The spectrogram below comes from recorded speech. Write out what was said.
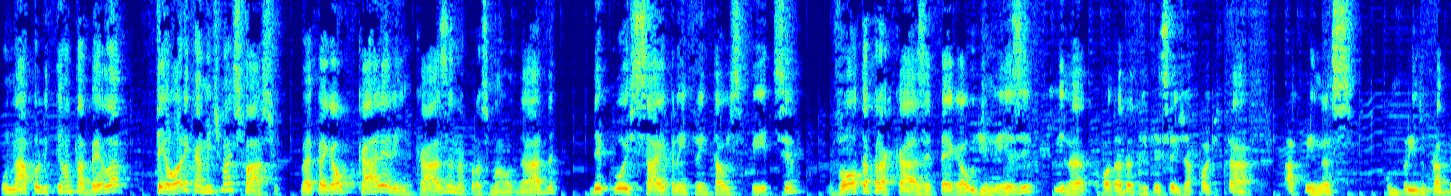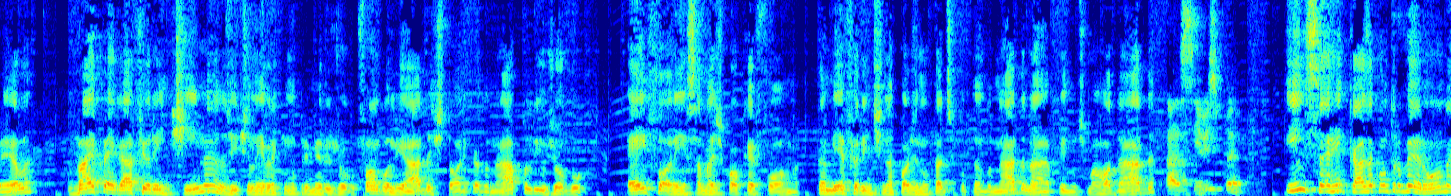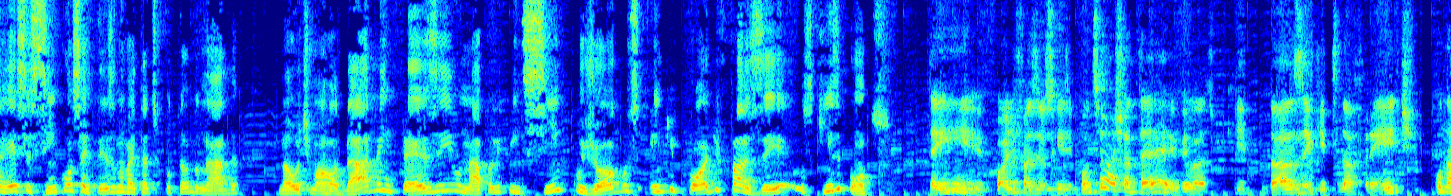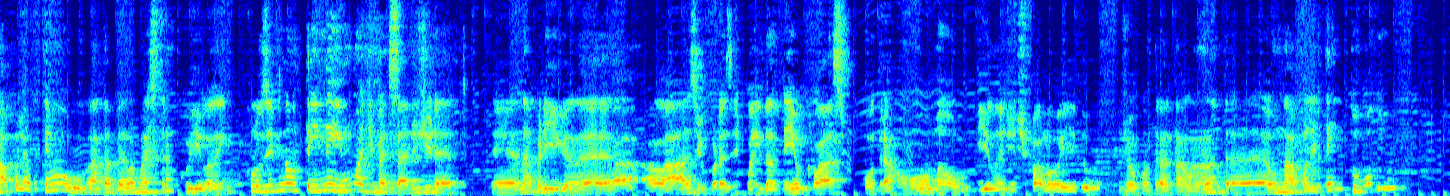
o Napoli tem uma tabela teoricamente mais fácil. Vai pegar o Cagliari em casa na próxima rodada, depois sai para enfrentar o Spezia, volta para casa e pega o Udinese, que na rodada 36 já pode estar apenas cumprindo tabela. Vai pegar a Fiorentina, a gente lembra que no primeiro jogo foi uma goleada histórica do Napoli, o jogo é em Florença, mas de qualquer forma, também a Fiorentina pode não estar disputando nada na penúltima rodada. Assim eu espero. E encerra em casa contra o Verona, esse sim, com certeza, não vai estar disputando nada na última rodada. Em tese, o Napoli tem cinco jogos em que pode fazer os 15 pontos. Tem, pode fazer os 15 pontos, eu acho até, Velasco, que das equipes da frente, o Napoli tem a tabela mais tranquila. Inclusive, não tem nenhum adversário direto é, na briga, né? A, a Lazio, por exemplo, ainda tem o clássico contra a Roma, o Milan, a gente falou aí do jogo contra a Atalanta. É, o Napoli tem tudo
